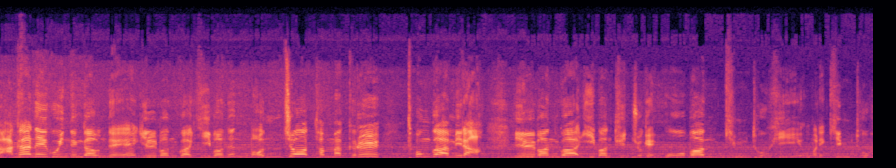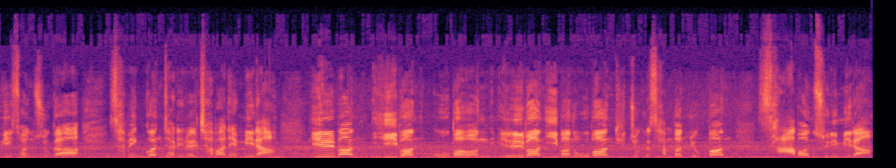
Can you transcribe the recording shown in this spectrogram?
막아내고 있는 가운데 1번과 2번은 먼저 턴마크를 통과합니다. 1번과 2번 뒤쪽에 5번 김도휘 5번의 김도휘 선수가 3위권 자리를 잡아냅니다. 1번 2번 5번 1번 2번 5번 뒤쪽으로 3번 6번 4번 순입니다.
